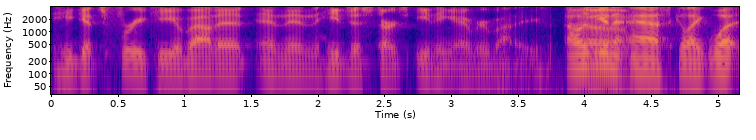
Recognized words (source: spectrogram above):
he gets freaky about it, and then he just starts eating everybody. I was going Um, to ask, like, what?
